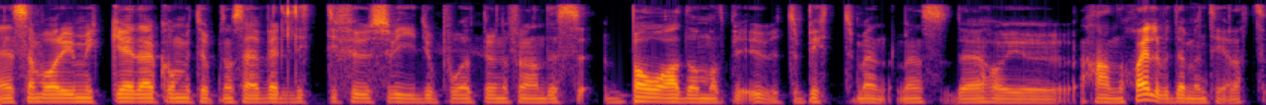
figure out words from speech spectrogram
eh, Sen var det ju mycket, det har kommit upp någon så här väldigt diffus video på att Bruno Fernandes bad om att bli utbytt, men, men det har ju han själv dementerat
